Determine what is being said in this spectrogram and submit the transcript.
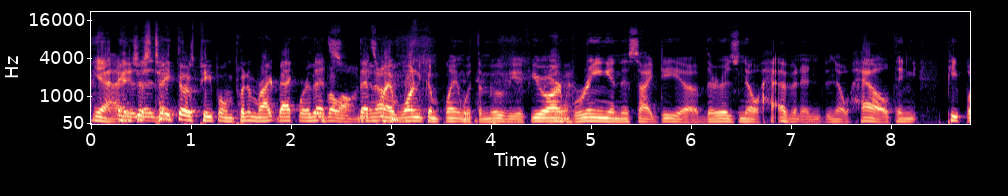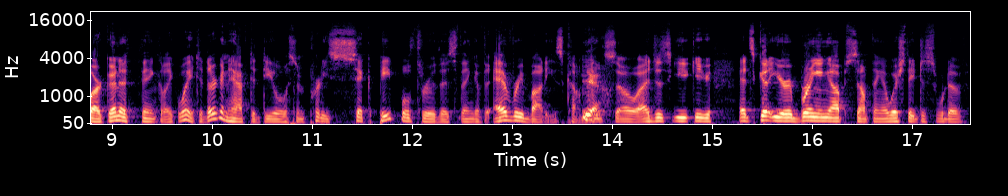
Yeah, and just take those people and put them right back where they That's, belong. that's you know? my one complaint with the movie. If you are bringing in this idea of there is no heaven and no hell, then people are going to think like, wait, they're going to have to deal with some pretty sick people through this thing if everybody's coming. Yeah. So I just, you, you, it's good. You're bringing up something. I wish they just would have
